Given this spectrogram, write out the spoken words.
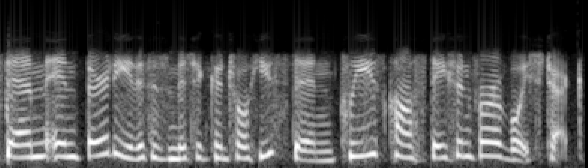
STEM in 30, this is Mission Control Houston. Please call station for a voice check.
